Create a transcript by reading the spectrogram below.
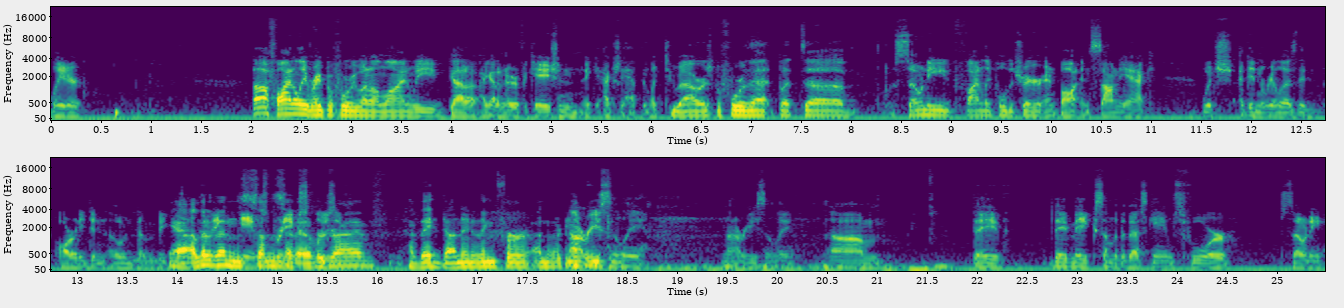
later. Uh, finally, right before we went online, we got a, I got a notification. It actually happened like two hours before that, but uh, Sony finally pulled the trigger and bought Insomniac, which I didn't realize they already didn't own them. Because Yeah, other than Sunset. Overdrive, have they done anything for another company? Not recently. Not recently. Um, they've they make some of the best games for Sony.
